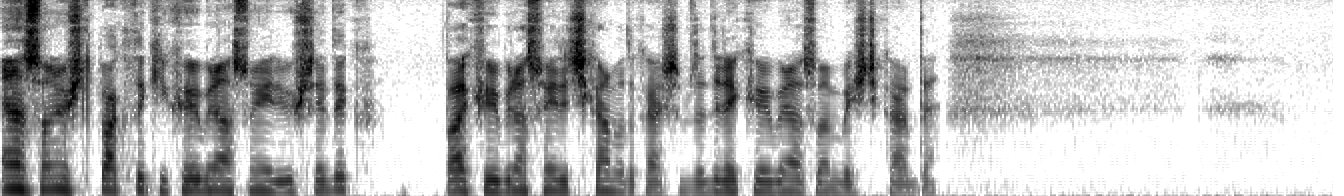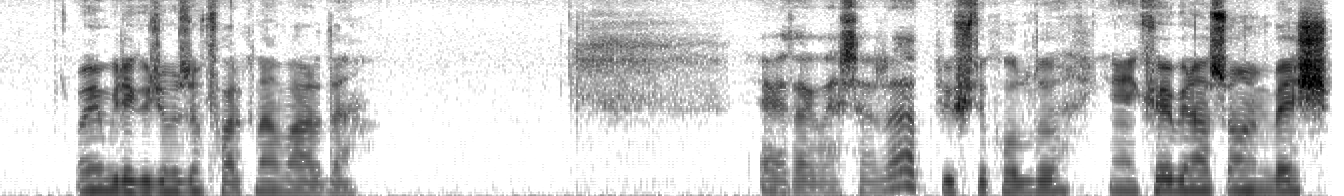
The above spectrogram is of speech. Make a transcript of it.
En son 3 baktık ki köy binası 17 üçledik. Daha köy binası 17 çıkarmadı karşımıza. Direkt köy binası 15 çıkardı. Oyun bile gücümüzün farkına vardı. Evet arkadaşlar rahat bir üçlük oldu. Yani köy binası 15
